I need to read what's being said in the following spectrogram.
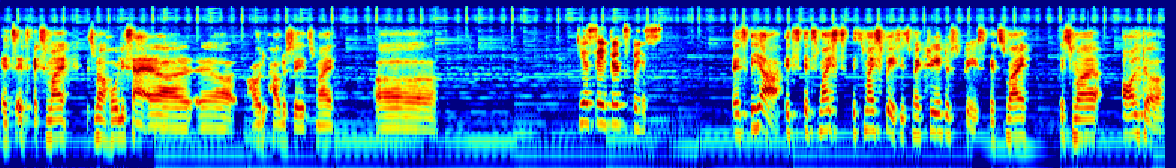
It's it's it's my it's my holy uh, uh, how how to say it's my uh your sacred space. It's yeah, it's it's my it's my space. It's my creative space. It's my it's my altar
